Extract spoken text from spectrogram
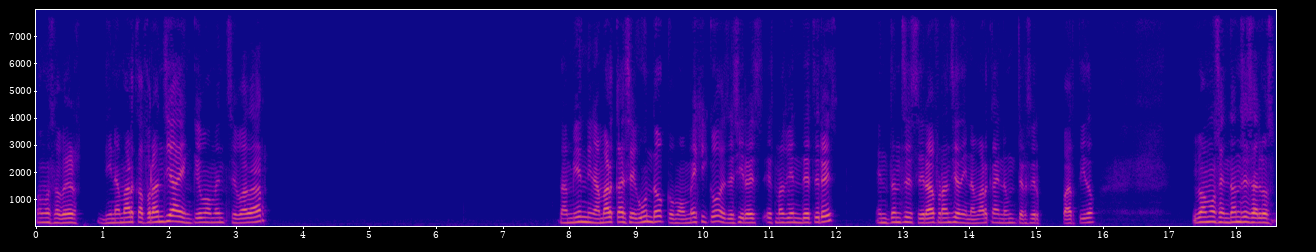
Vamos a ver Dinamarca-Francia, en qué momento se va a dar. También Dinamarca es segundo, como México, es decir, es, es más bien de tres. Entonces será Francia-Dinamarca en un tercer partido. Y vamos entonces a los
